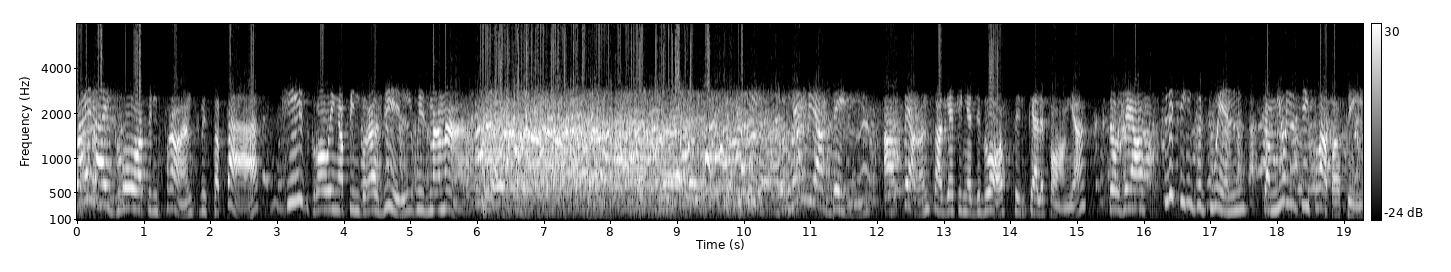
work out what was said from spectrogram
While I up in France with Papa, she's growing up in Brazil with Mama. When we are babies, our parents are getting a divorce in California, so they are splitting the twin community property.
